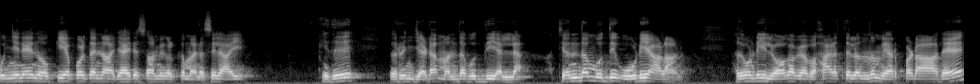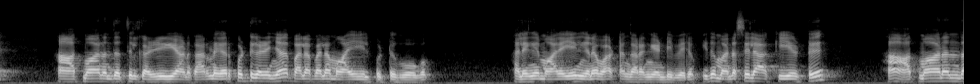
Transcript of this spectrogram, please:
കുഞ്ഞിനെ നോക്കിയപ്പോൾ തന്നെ ആചാര്യസ്വാമികൾക്ക് മനസ്സിലായി ഇത് വെറും ജഡ മന്ദബുദ്ധിയല്ല അത്യന്തം ബുദ്ധി കൂടിയ ആളാണ്. അതുകൊണ്ട് ഈ ലോക വ്യവഹാരത്തിലൊന്നും ഏർപ്പെടാതെ ആത്മാനന്ദത്തിൽ കഴിയുകയാണ്. കാരണം ഏർപ്പെട്ട് കഴിഞ്ഞാൽ പല പല മായയിൽപ്പെട്ടു പോകും അല്ലെങ്കിൽ മാലയിൽ ഇങ്ങനെ വാട്ടം കറങ്ങേണ്ടി വരും. ഇത് മനസ്സിലാക്കിയിട്ട് ആ ആത്മാനന്ദ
